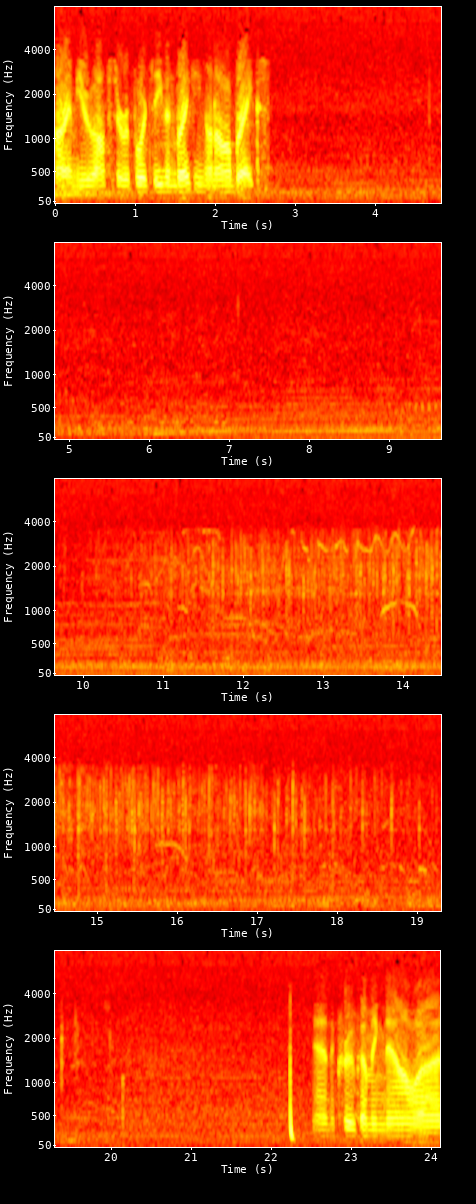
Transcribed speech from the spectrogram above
RMU officer reports even braking on all brakes. And the crew coming now uh,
